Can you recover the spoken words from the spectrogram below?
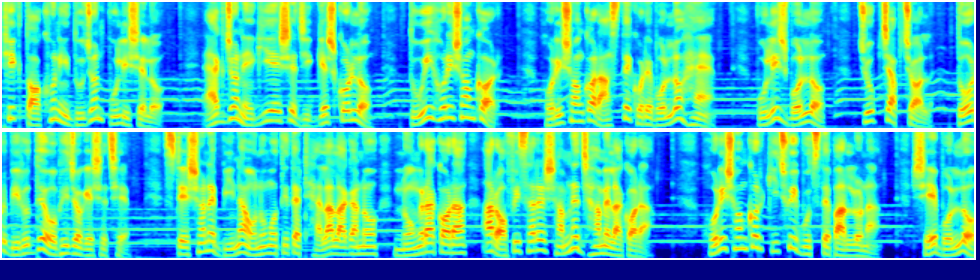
ঠিক তখনই দুজন পুলিশ এলো। একজন এগিয়ে এসে জিজ্ঞেস করল, তুই হরিশঙ্কর? হরিশঙ্কর আস্তে করে বলল হ্যাঁ। পুলিশ বলল, চুপচাপ চল, তোর বিরুদ্ধে অভিযোগ এসেছে। স্টেশনে বিনা অনুমতিতে ঠেলা লাগানো, নোংরা করা আর অফিসারের সামনে ঝামেলা করা। হরিশঙ্কর কিছুই বুঝতে পারল না। সে বলল,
